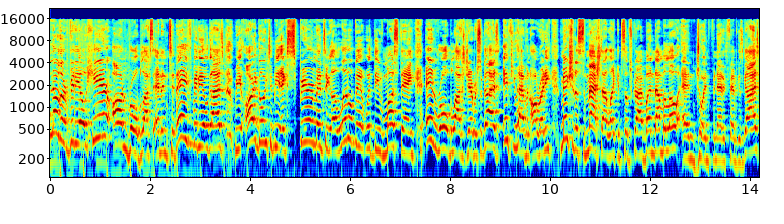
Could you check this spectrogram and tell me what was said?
another video here on Roblox. And in today's video, guys, we are going to be experimenting a little bit with the Mustang in Roblox Jailbreak. So, guys, if you haven't already, make sure to smash that like and subscribe button down below and join Fanatics fam. Because, guys,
